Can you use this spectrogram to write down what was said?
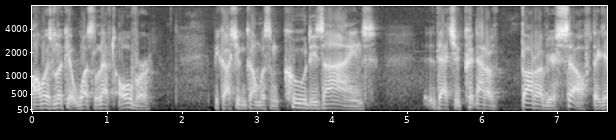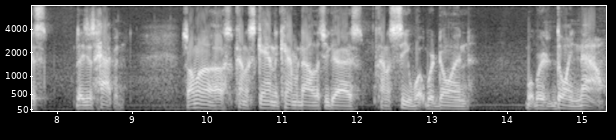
always look at what's left over because you can come with some cool designs that you could not have thought of yourself. They just they just happen. So I'm gonna uh, kind of scan the camera down, let you guys kind of see what we're doing, what we're doing now.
